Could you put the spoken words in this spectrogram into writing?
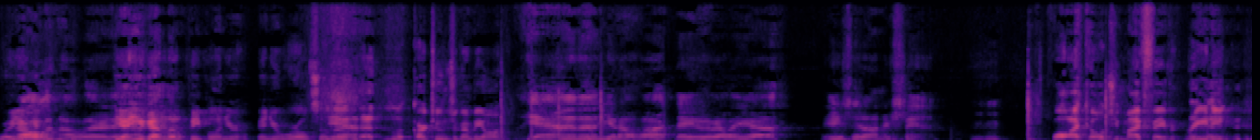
well, you rolling over there. Yeah, you got little people in your in your world, so Yeah. that, that look, cartoons are going to be on. Yeah, and uh, you know what? They really uh, easy to understand. Well, I told you my favorite reading,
